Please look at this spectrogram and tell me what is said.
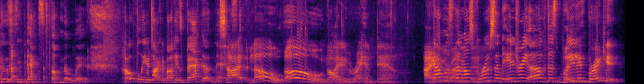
Who's next on the list? Hopefully, you're talking about his backup next. Ty, no. Oh no, I didn't even write him down. I That was the most down. gruesome injury of this But he didn't break it.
